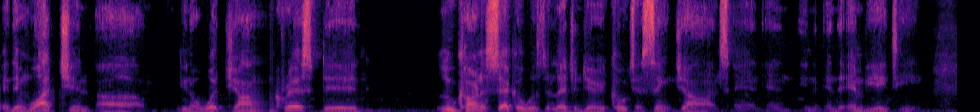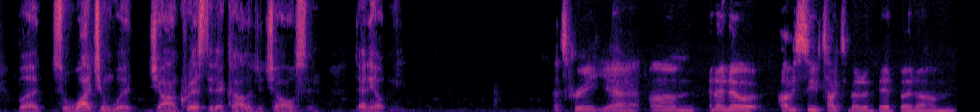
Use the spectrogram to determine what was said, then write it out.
and then watching. Uh, you know, what John Kresse did. Lou Carnesecca was the legendary coach at St. John's and, and in, in, the NBA team. But so watching what John Kresse did at College of Charleston, that helped me. That's great. Yeah. Um, and I know obviously you've talked about it a bit, but um,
